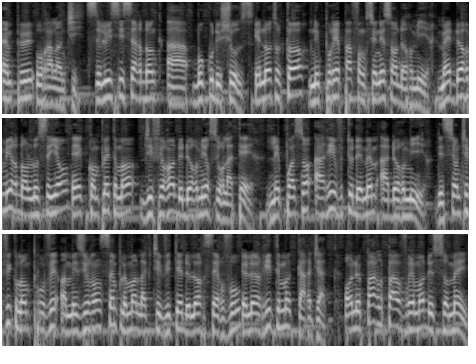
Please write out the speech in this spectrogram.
un peu au ralenti. Celui-ci sert donc à beaucoup de choses et notre corps ne pourrait pas fonctionner sans dormir. Mais dormir dans l'océan est complètement différent de dormir sur la terre. Les poissons arrivent tout de même à dormir. Des scientifiques l'ont prouvé en mesurant simplement l'activité de leur cerveau et leur rythme cardiaque. On ne parle pas vraiment de sommeil,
